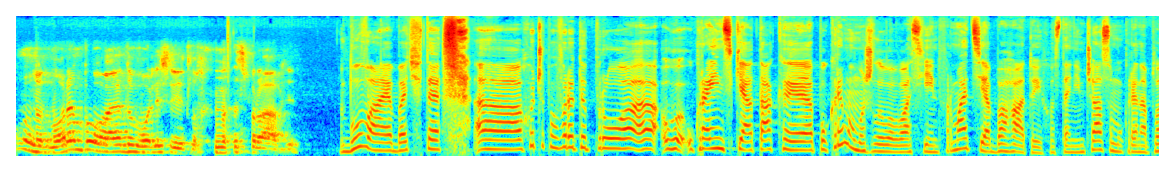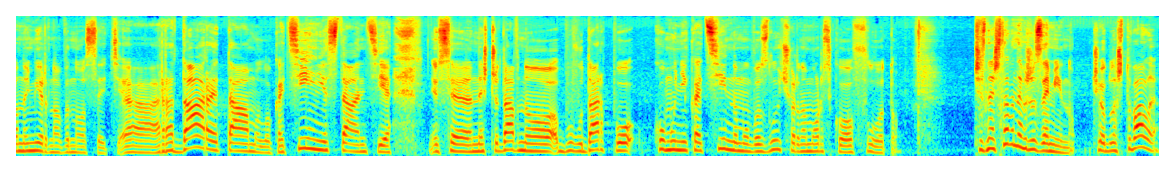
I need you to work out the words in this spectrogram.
Ну, над морем буває доволі світло, насправді. Буває, бачите. Е, хочу поговорити про е, українські атаки по Криму. Можливо, у вас є інформація. Багато їх останнім часом Україна планомірно виносить е, радари там, локаційні станції. Ось нещодавно був удар по комунікаційному вузлу Чорноморського флоту. Чи знайшли вони вже заміну? Чи облаштували?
